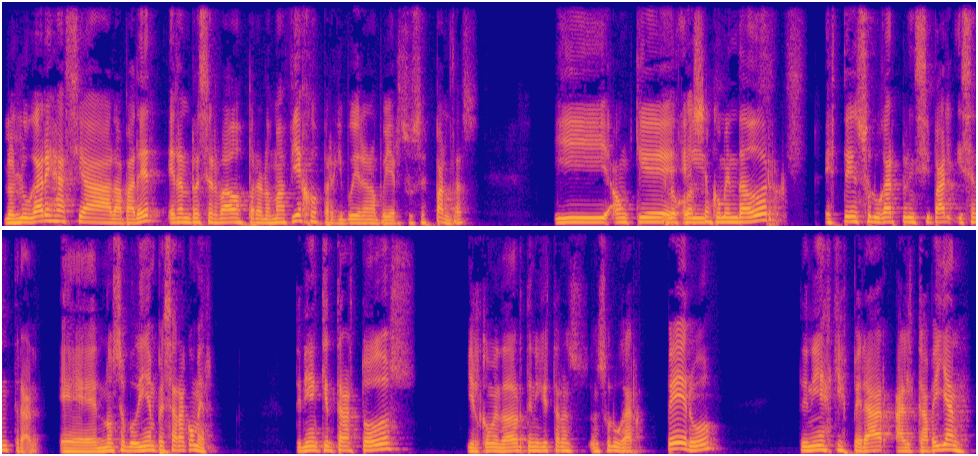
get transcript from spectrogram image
Los lugares hacia la pared eran reservados para los más viejos para que pudieran apoyar sus espaldas. Y aunque el comendador esté en su lugar principal y central, eh, no se podía empezar a comer. Tenían que entrar todos y el comendador tenía que estar en su lugar, pero tenías que esperar al capellán,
